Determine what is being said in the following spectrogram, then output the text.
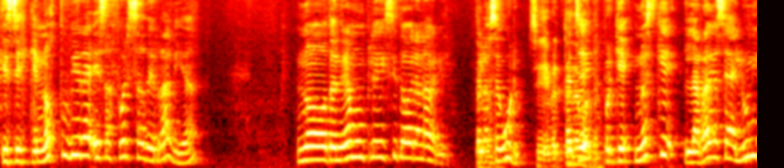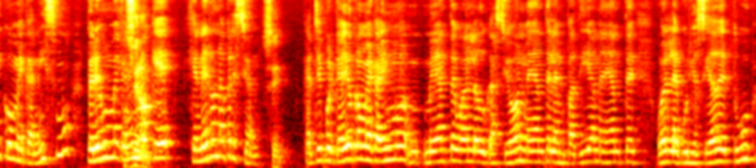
Que si es que no estuviera esa fuerza de rabia, no tendríamos un plebiscito ahora en abril. Te lo aseguro. Sí. Porque no es que la rabia sea el único mecanismo, pero es un mecanismo Funcionó. que genera una presión. Sí. ¿Cachai? Porque hay otro mecanismo mediante bueno, la educación, mediante la empatía, mediante bueno, la curiosidad de tú,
